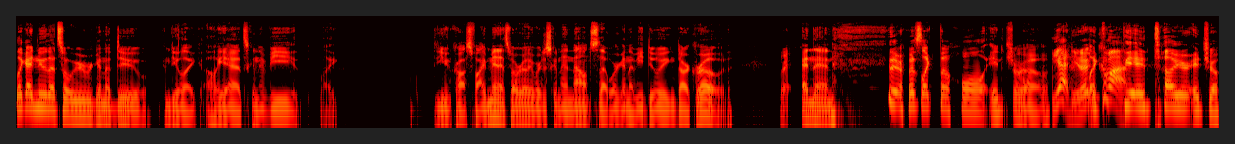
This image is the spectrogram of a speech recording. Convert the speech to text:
like I knew that's what we were gonna do and be like, oh yeah, it's gonna be like the Union Cross five minutes, but really we're just gonna announce that we're gonna be doing Dark Road, Right. And then there was like the whole intro. yeah, dude. Like come on. the entire intro,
